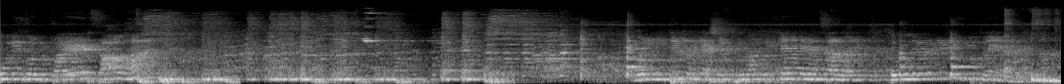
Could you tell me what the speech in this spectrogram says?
पोलीस होती परेड सावधान. बरं इथे तर काय शक्ती मला चालू आहे. ते उद्या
